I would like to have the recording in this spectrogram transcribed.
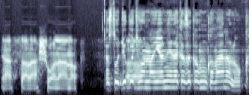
elszállásolnának. Azt tudjuk, hogy honnan jönnének ezek a munkavállalók?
